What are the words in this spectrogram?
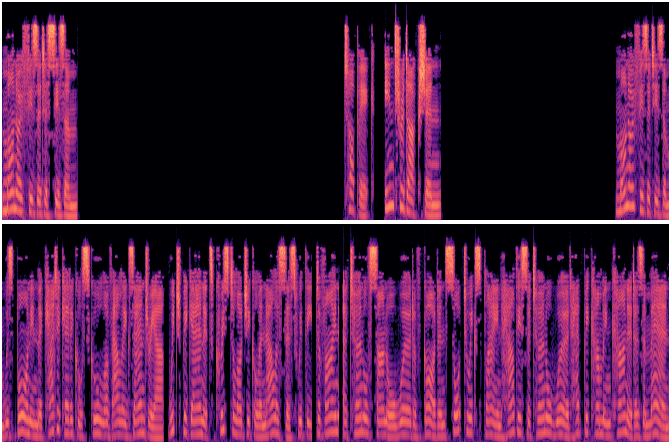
Monophysiticism Topic: Introduction. Monophysitism was born in the Catechetical School of Alexandria, which began its Christological analysis with the divine, eternal Son or Word of God and sought to explain how this eternal Word had become incarnate as a man,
